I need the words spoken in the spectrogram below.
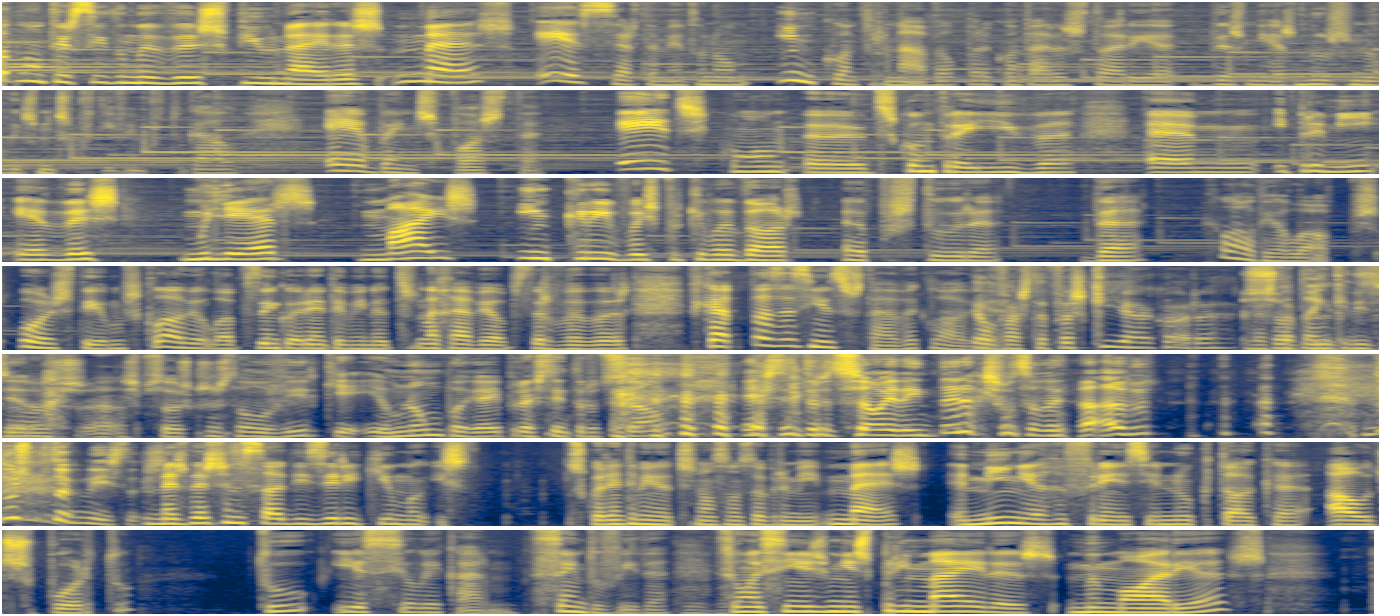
Pode não ter sido uma das pioneiras, mas é certamente um nome incontornável para contar a história das mulheres no jornalismo desportivo em Portugal. É bem disposta, é descon, uh, descontraída um, e, para mim, é das mulheres mais incríveis, porque eu adoro a postura da Cláudia Lopes. Hoje temos Cláudia Lopes em 40 minutos na Rádio Observador. Fica, estás assim assustada, Cláudia? Ele basta fasquia agora. Só tenho que dizer aos, às pessoas que nos estão a ouvir que eu não paguei por esta introdução. esta introdução é da inteira responsabilidade dos protagonistas. Mas deixa-me só dizer aqui uma. Isto, os 40 minutos não são sobre mim, mas a minha referência no que toca ao desporto tu e a Cecília Carmo, sem dúvida. Uhum. São assim as minhas primeiras memórias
